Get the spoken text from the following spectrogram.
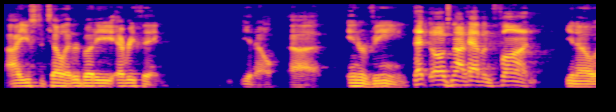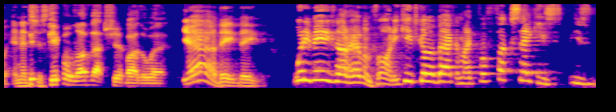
I used to tell everybody everything, you know. Uh, intervene. That dog's not having fun you know, and it's just people love that shit. By the way, yeah, they they. What do you mean he's not having fun? He keeps coming back. I'm like, for fuck's sake, he's he's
